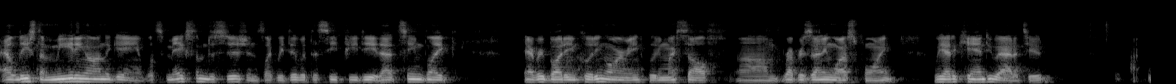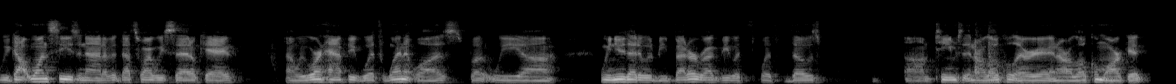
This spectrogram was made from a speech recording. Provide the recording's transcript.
at least a meeting on the game. Let's make some decisions like we did with the CPD. That seemed like everybody, including Army, including myself, um, representing West Point, we had a can-do attitude. We got one season out of it. That's why we said, okay, uh, we weren't happy with when it was, but we uh, we knew that it would be better rugby with with those um, teams in our local area in our local market.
